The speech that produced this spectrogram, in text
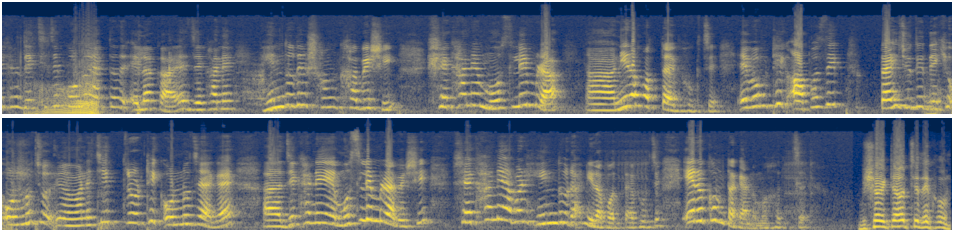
যেখানে দেখছি যে কোনো একটা এলাকায় যেখানে হিন্দুদের সংখ্যা বেশি সেখানে মুসলিমরা নিরাপত্তায় ভুগছে। এবং ঠিক অপোজিটটাই যদি দেখি অন্য মানে চিত্র ঠিক অন্য জায়গায় যেখানে মুসলিমরা বেশি সেখানে আবার হিন্দুরা নিরাপত্তায় ভুগছে। এরকমটা কেন হচ্ছে? বিষয়টা হচ্ছে দেখুন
